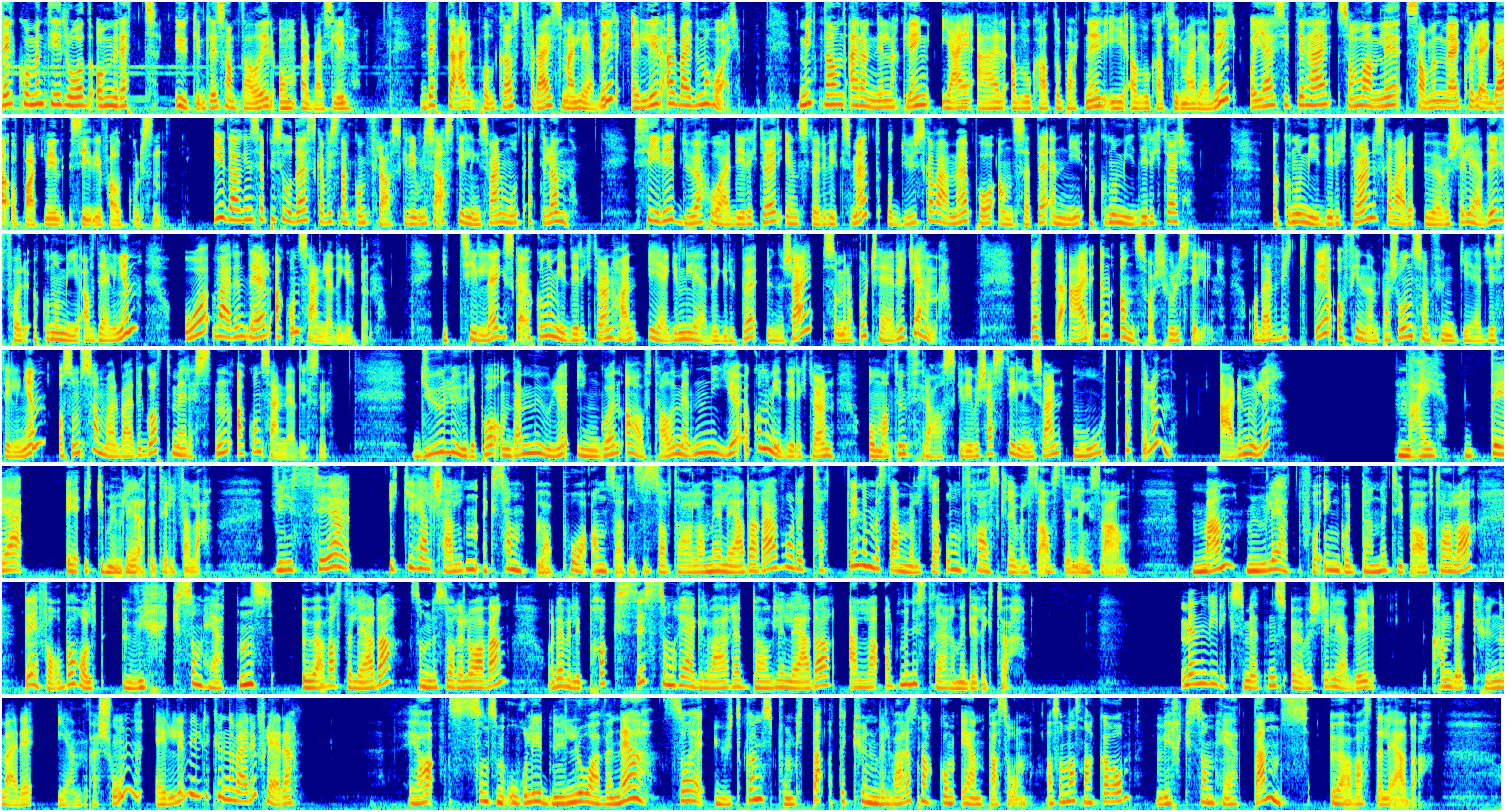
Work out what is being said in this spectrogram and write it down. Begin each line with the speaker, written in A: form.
A: Velkommen til Råd om rett, ukentlige samtaler om arbeidsliv. Dette er en podkast for deg som er leder eller arbeider med HR. Mitt navn er Ragnhild Nakling, jeg er advokat og partner i advokatfirmaet Reder, og jeg sitter her som vanlig sammen med kollega og partner Siri Falk-Olsen. I dagens episode skal vi snakke om fraskrivelse av stillingsvern mot etterlønn. Siri, du er HR-direktør i en større virksomhet, og du skal være med på å ansette en ny økonomidirektør. Økonomidirektøren skal være øverste leder for økonomiavdelingen og være en del av konsernledergruppen. I tillegg skal økonomidirektøren ha en egen ledergruppe under seg som rapporterer til henne. Dette er en ansvarsfull stilling, og det er viktig å finne en person som fungerer i stillingen, og som samarbeider godt med resten av konsernledelsen. Du lurer på om det er mulig å inngå en avtale med den nye økonomidirektøren om at hun fraskriver seg stillingsvern mot etterlønn. Er det mulig?
B: Nei, det er ikke mulig i dette tilfellet. Vi ser ikke helt sjelden eksempler på ansettelsesavtaler med ledere hvor det er tatt inn en bestemmelse om fraskrivelse av stillingsvern. Men muligheten for å inngå denne type avtaler, det er forbeholdt virksomhetens øverste leder, som det står i loven, og det vil i praksis som regel være daglig leder eller administrerende direktør.
A: Men virksomhetens øverste leder, kan det kun være én person, eller vil det kunne være flere?
B: Ja, sånn som ordlyden i loven er, så er utgangspunktet at det kun vil være snakk om én person. Altså man snakker om virksomhetens øverste leder.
